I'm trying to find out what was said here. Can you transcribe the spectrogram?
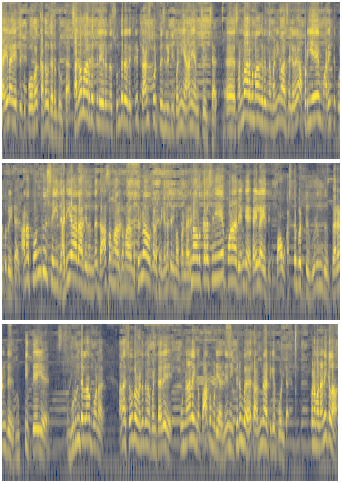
கைலாயத்துக்கு போக கதவு திறந்து விட்டார். சகமார்க்கத்தில் இருந்த சுந்தரருக்கு டிரான்ஸ்போர்ட் ஃபெசிலிட்டி பண்ணி யானை அனுப்பிச்சு வச்சார். சன்மார்க்கமாக இருந்த மணிவாசகரை அப்படியே மறைத்து கொண்டு போயிட்டார். ஆனா தொண்டு செய்த அடியாராக இருந்த தாசமார்க்கமாக இருந்த திருநாவுக்கரசருக்கு என்ன தெரியுமா பண்ணார்? திருநாவுக்கரசரையே போனார் எங்க? கைலாயத்துக்கு. பாவம் கஷ்டப்பட்டு விழுந்து பிறண்டு முட்டி தேய உருண்டெல்லாம் போனார். ஆனா சிவபெருமான் என்ன பண்ணிட்டாரு? உன்னால இங்க பாக்க முடியாது நீ திரும்ப தமிழ்நாட்டுக்கே போன்ட்ட இப்ப நம்ம நினைக்கலாம்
